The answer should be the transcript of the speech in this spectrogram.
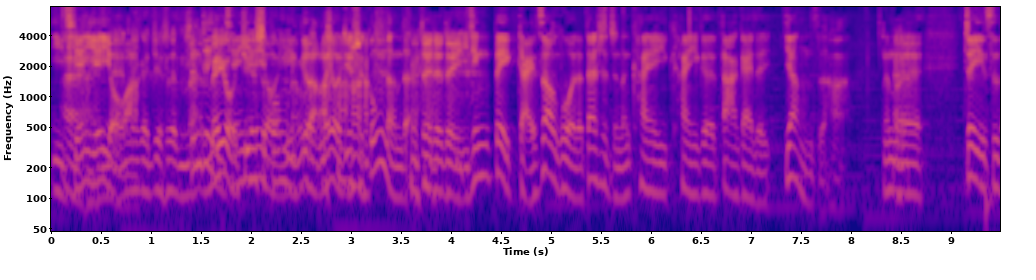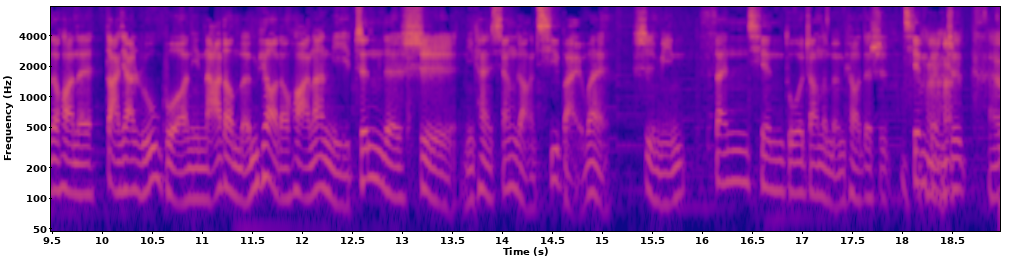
以前也有啊，哎那个就是没有军事前也有一功能的个 没有军事功能的，对对对，已经被改造过的，但是只能看一看一个大概的样子哈。那么。哎这一次的话呢，大家如果你拿到门票的话，那你真的是，你看香港七百万市民三千多张的门票，但是千分之 哎，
